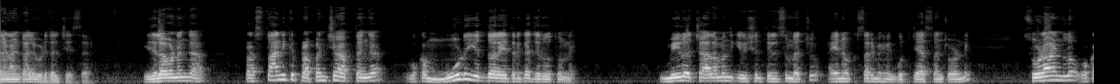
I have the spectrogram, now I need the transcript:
గణాంకాలు విడుదల చేశారు. ఇదిలా ఉండగా ప్రస్తుతానికి ప్రపంచవ్యాప్తంగా ఒక మూడు యుద్ధాలు అయితే జరుగుతున్నాయి. మీలో చాలామందికి ఈ విషయం తెలిసి ఉండొచ్చు అయినా ఒకసారి మీకు నేను గుర్తు చేస్తాను చూడండి. సుడాన్లో ఒక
